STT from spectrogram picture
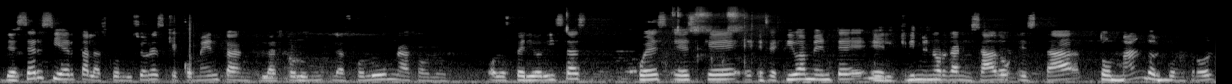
de ser cierta las condiciones que comentan las, las columnas o los, o los periodistas, pues es que efectivamente el crimen organizado está tomando el control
